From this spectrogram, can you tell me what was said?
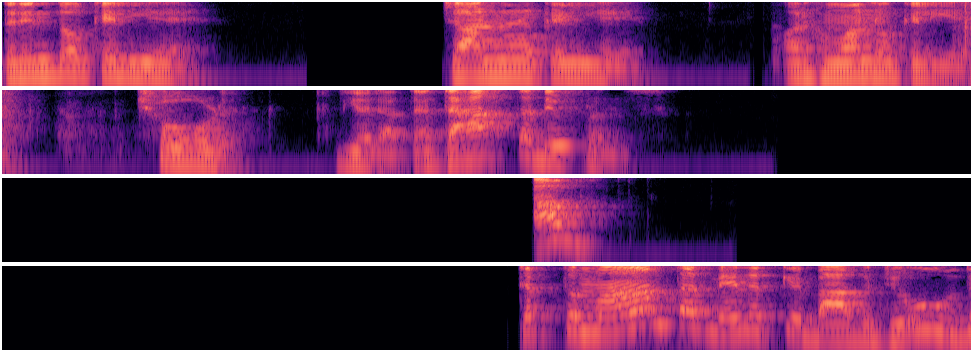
दरिंदों के लिए, जानवरों के लिए और हवानों के लिए छोड़ दिया जाता है। दैट्स द डिफरेंस अब जब तमाम तर मेहनत के बावजूद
